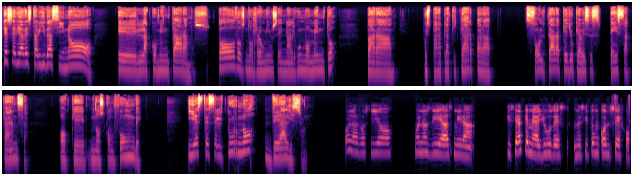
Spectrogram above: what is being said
¿Qué sería de esta vida si no eh, la comentáramos? Todos nos reunimos en algún momento para, pues, para platicar, para soltar aquello que a veces pesa, cansa o que nos confunde. Y este es el turno de Allison. Hola Rocío, buenos días. Mira, quisiera que me ayudes, necesito un consejo.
